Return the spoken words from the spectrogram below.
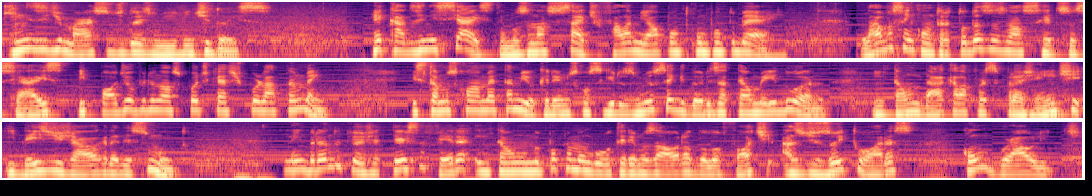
15 de março de 2022. Recados iniciais: temos o nosso site falamial.com.br. Lá você encontra todas as nossas redes sociais e pode ouvir o nosso podcast por lá também. Estamos com a meta mil, queremos conseguir os mil seguidores até o meio do ano, então dá aquela força pra gente e desde já eu agradeço muito. Lembrando que hoje é terça-feira, então no Pokémon GO teremos a Hora do Holofote às 18 horas com o Growlithe.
